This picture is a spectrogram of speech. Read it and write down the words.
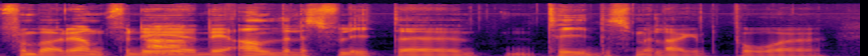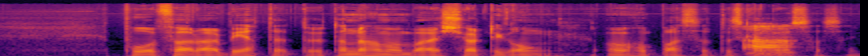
från början. För det, ja. det är alldeles för lite tid som är lagd på på förarbetet utan då har man bara kört igång och hoppas att det ska ja. lösa sig.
